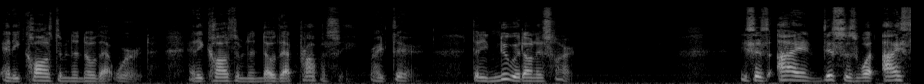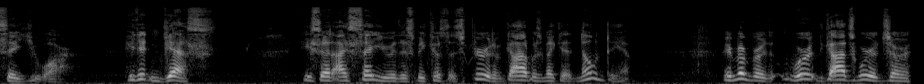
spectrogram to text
And He caused him to know that word, and He caused him to know that prophecy right there, that he knew it on his heart. He says, I, this is what I say you are. He didn't guess. He said, I say you this because the Spirit of God was making it known to him. Remember, God's words are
